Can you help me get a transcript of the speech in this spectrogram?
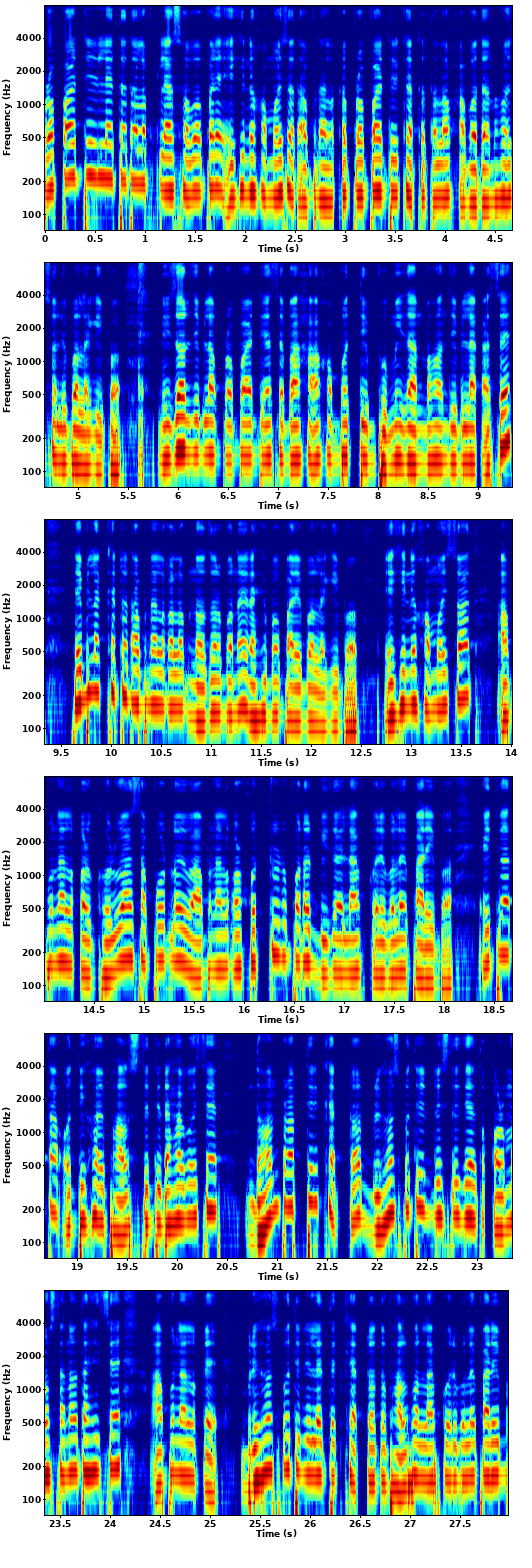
প্ৰপাৰ্টি ৰিলেটেড অলপ ক্লাছ হ'ব পাৰে এইখিনি সময়ছোৱাত আপোনালোকে প্ৰপাৰ্টিৰ ক্ষেত্ৰত অলপ সাৱধান হৈ চলিব লাগিব। নিজৰ যিবিলাক প্ৰপাৰ্টি আছে বা সা সম্পত্তি ভূমি যান বাহন যিবিলাক আছে আছে সেইবিলাক ক্ষেত্ৰত আপোনালোকে অলপ নজৰ বনাই ৰাখিব পাৰিব লাগিব। এইখিনি সময়ছোৱাত আপোনালোকৰ ঘৰুৱা ছাপোৰ্ট লৈও আপোনালোকৰ শত্ৰুৰ ওপৰত বিজয় লাভ কৰিবলৈ পাৰিব। এইটো এটা অতিশয় ভাল স্থিতি দেখা গৈছে। ধন প্ৰাপ্তিৰ ক্ষেত্ৰত বৃহস্পতিৰ দৃষ্টি যিহেতু কৰ্মস্থানত আহিছে আপোনালোকে বৃহস্পতি ৰিলেটেড ক্ষেত্ৰতো ভাল ফল লাভ কৰিবলৈ পাৰিব।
